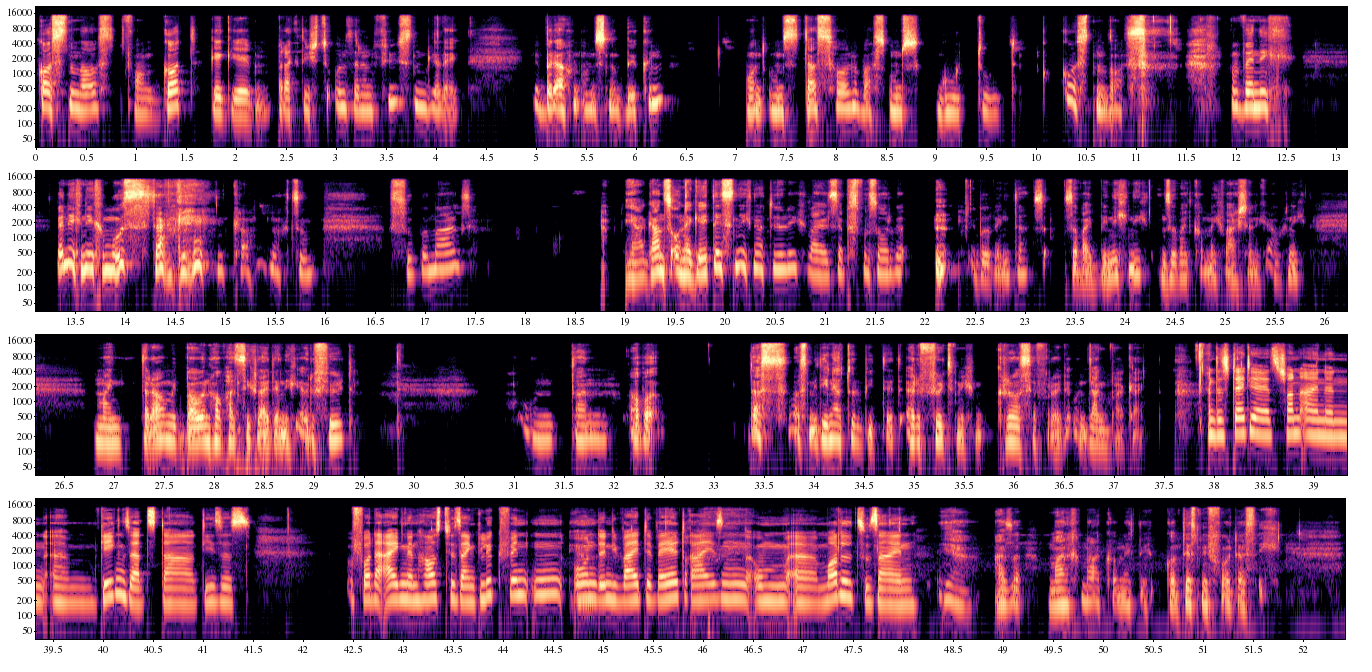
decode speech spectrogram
Kostenlos von Gott gegeben, praktisch zu unseren Füßen gelegt. Wir brauchen uns nur bücken und uns das holen, was uns gut tut. Kostenlos. Und wenn ich, wenn ich nicht muss, dann gehe ich kaum noch zum Supermarkt. Ja, ganz ohne geht es nicht natürlich, weil Selbstversorger über Winter. So, so, weit bin ich nicht und so weit komme ich wahrscheinlich auch nicht. Mein Traum mit Bauernhof hat sich leider nicht erfüllt. Und dann, aber das, was mir die Natur bietet, erfüllt mich mit großer Freude und Dankbarkeit. Und das stellt ja jetzt schon einen ähm, Gegensatz dar, dieses vor der eigenen Haustür sein Glück finden ja. und in die weite Welt reisen, um äh, Model zu sein. Ja, also manchmal kommt, kommt es mir vor, dass ich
